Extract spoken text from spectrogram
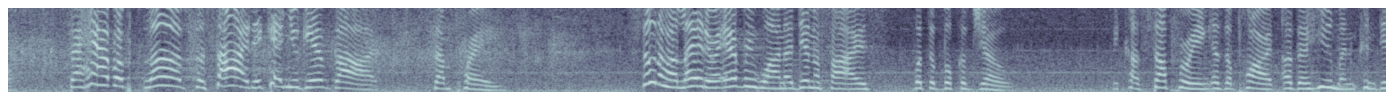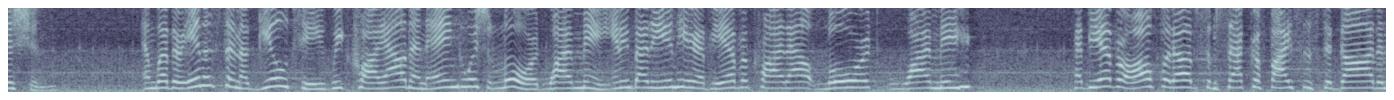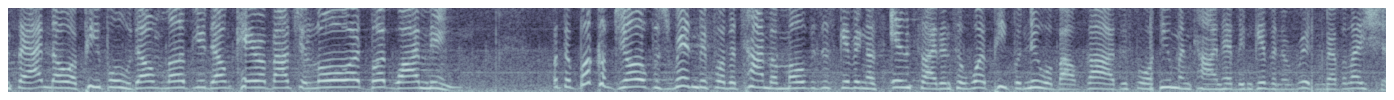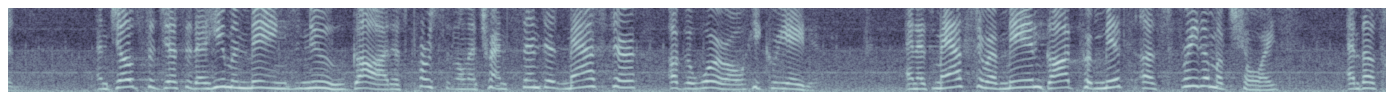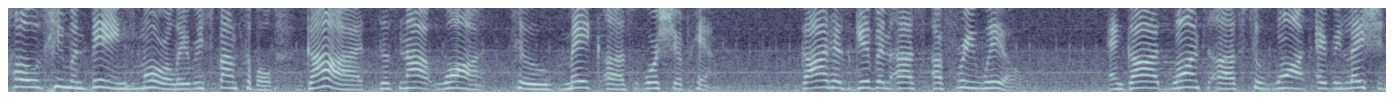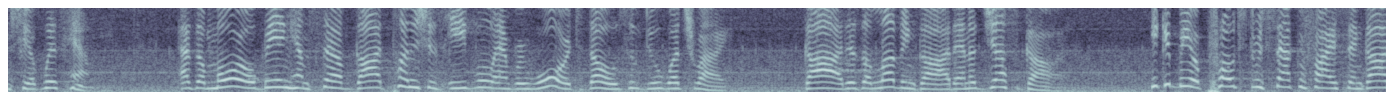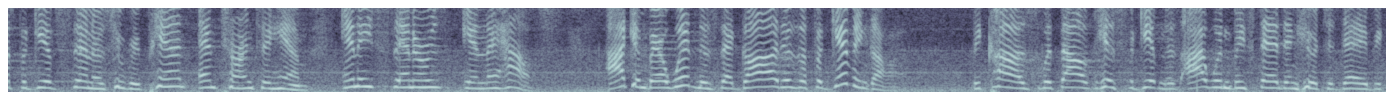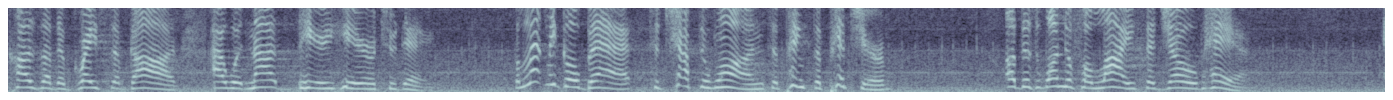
to have a love society, can you give God some praise? Sooner or later, everyone identifies with the book of Job because suffering is a part of the human condition. And whether innocent or guilty, we cry out in anguish, Lord, why me? Anybody in here, have you ever cried out, Lord, why me? Have you ever offered up some sacrifices to God and say, I know of people who don't love you, don't care about you, Lord, but why me? But the book of Job was written before the time of Moses, giving us insight into what people knew about God before humankind had been given a written revelation. And Job suggested that human beings knew God as personal and transcendent master of the world he created. And as master of men, God permits us freedom of choice and thus holds human beings morally responsible. God does not want to make us worship Him. God has given us a free will, and God wants us to want a relationship with Him. As a moral being Himself, God punishes evil and rewards those who do what's right. God is a loving God and a just God. He can be approached through sacrifice, and God forgives sinners who repent and turn to Him. Any sinners in the house. I can bear witness that God is a forgiving God because without His forgiveness, I wouldn't be standing here today. Because of the grace of God, I would not be here today. But let me go back to chapter 1 to paint the picture of this wonderful life that Job had.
